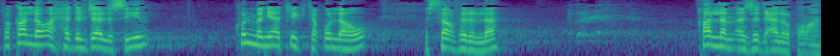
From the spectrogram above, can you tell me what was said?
فقال له أحد الجالسين كل من يأتيك تقول له استغفر الله قال لم أزد على القرآن.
